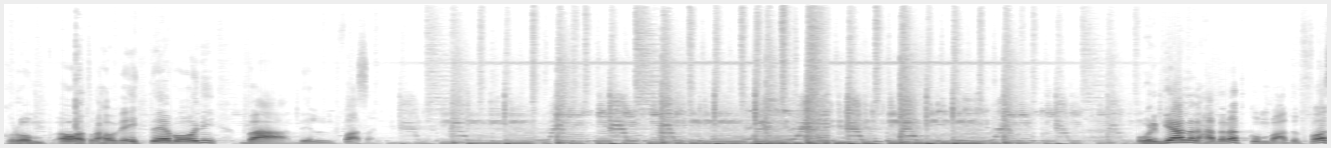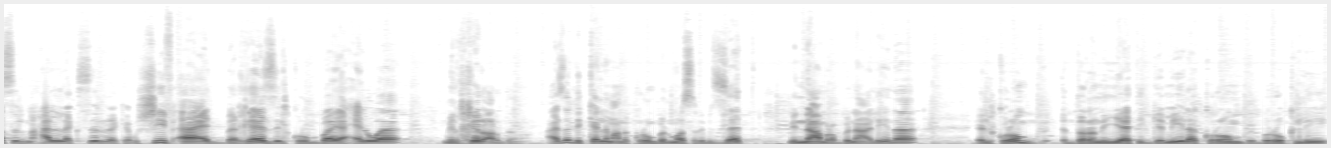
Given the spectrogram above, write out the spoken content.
كرنب. اوعوا تروحوا بعيد تابعوني بعد الفاصل. ورجعنا لحضراتكم بعد الفاصل. محلك سرك يا أبو الشيف قاعد بغازل كرنبايه حلوة من خير أرضنا. عايزين نتكلم عن الكرنب المصري بالذات من نعم ربنا علينا. الكرنب الضرنيات الجميلة كرنب بروكلي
